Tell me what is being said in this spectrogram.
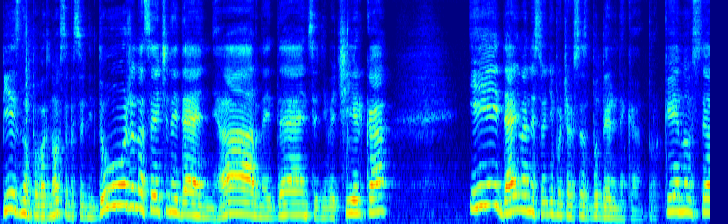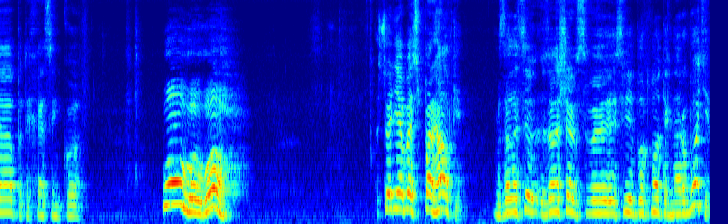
Пізно повернувся, бо сьогодні дуже насичений день. Гарний день, сьогодні вечірка. І день в мене сьогодні почався з будильника. Прокинувся потихесенько. Вау-вау-вау! Сьогодні я без шпаргалки. Залишив, залишив свій, блокнотик на роботі,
